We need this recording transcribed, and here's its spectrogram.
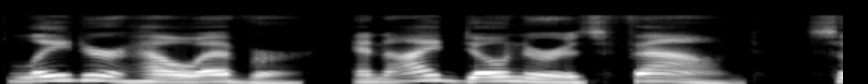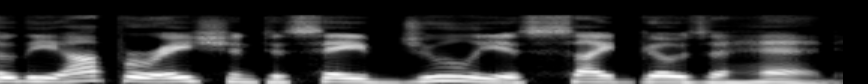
Later however, an eye donor is found, so the operation to save Julia's sight goes ahead.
